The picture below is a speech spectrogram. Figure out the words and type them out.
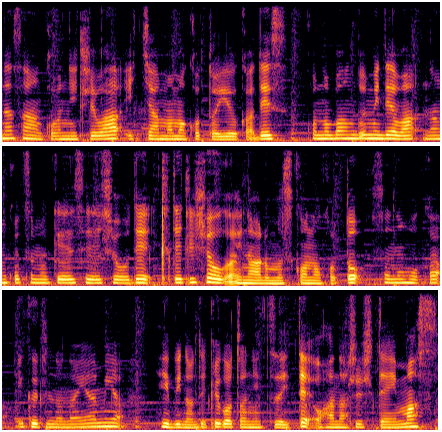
皆さんこんにちは。いっちゃんママことゆうかです。この番組では軟骨無形性症で知的障害のある息子のことその他育児の悩みや日々の出来事についてお話ししています。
